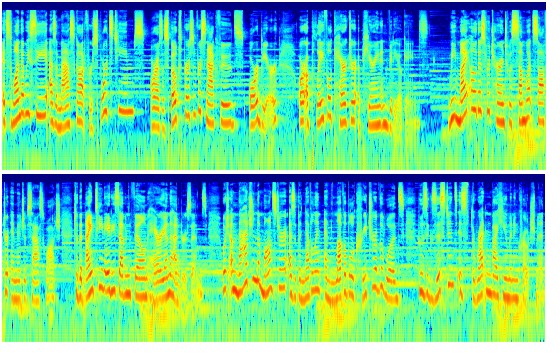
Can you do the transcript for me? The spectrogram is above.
It's the one that we see as a mascot for sports teams, or as a spokesperson for snack foods, or beer, or a playful character appearing in video games. We might owe this return to a somewhat softer image of Sasquatch to the 1987 film Harry and the Hendersons, which imagined the monster as a benevolent and lovable creature of the woods whose existence is threatened by human encroachment.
